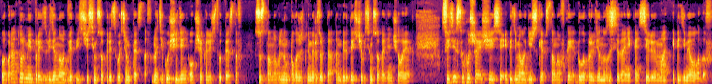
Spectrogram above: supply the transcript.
Лабораториями произведено 2738 тестов. На текущий день общее количество тестов с установленным положительным результатом 2801 человек. В связи с ухудшающейся эпидемиологической обстановкой было проведено заседание консилиума эпидемиологов,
